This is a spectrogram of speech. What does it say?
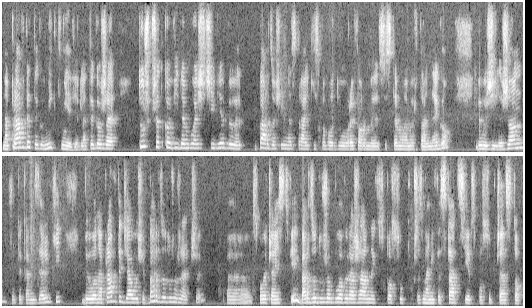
Naprawdę tego nikt nie wie, dlatego że tuż przed COVID-em właściwie były bardzo silne strajki z powodu reformy systemu emerytalnego, były gilets jaunes, żółte kamizelki, było naprawdę, działo się bardzo dużo rzeczy w społeczeństwie i bardzo dużo było wyrażanych w sposób przez manifestacje, w sposób często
